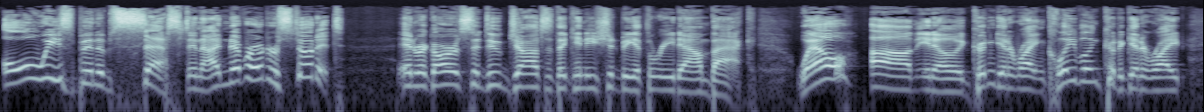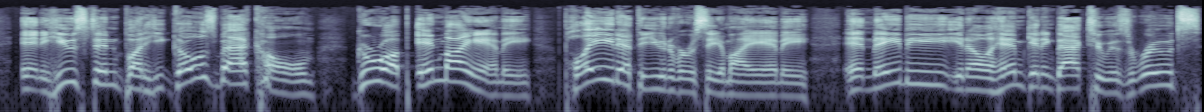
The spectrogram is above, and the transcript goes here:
always been obsessed, and I've never understood it in regards to Duke Johnson thinking he should be a three down back. Well, um, you know, he couldn't get it right in Cleveland, couldn't get it right in Houston, but he goes back home, grew up in Miami, played at the University of Miami, and maybe, you know, him getting back to his roots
